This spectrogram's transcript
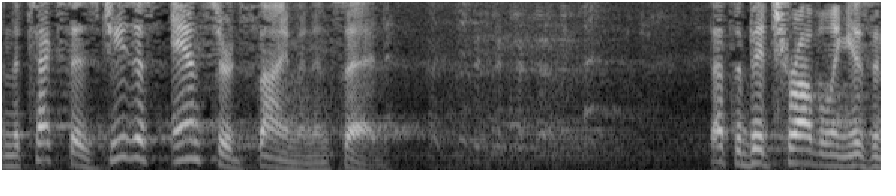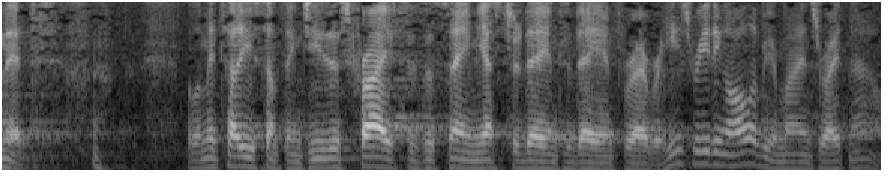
And the text says, Jesus answered Simon and said, That's a bit troubling, isn't it? well, let me tell you something. Jesus Christ is the same yesterday and today and forever. He's reading all of your minds right now.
